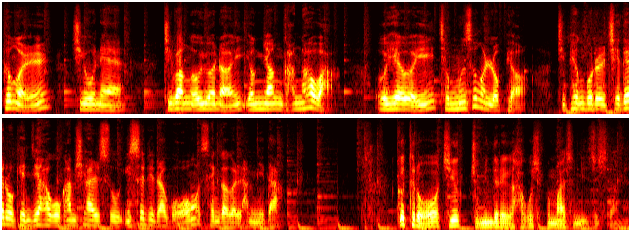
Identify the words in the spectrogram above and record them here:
등을 지원해 지방의원의 역량 강화와 의회의 전문성을 높여 집행부를 제대로 견제하고 감시할 수 있으리라고 생각을 합니다. 끝으로 지역 주민들에게 하고 싶은 말씀이 있으시다면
